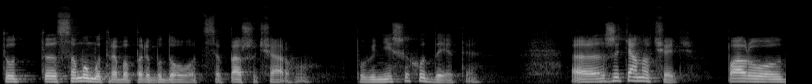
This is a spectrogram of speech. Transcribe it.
тут е, самому треба перебудовуватися в першу чергу, повільніше ходити. Е, Життя навчить. Пару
